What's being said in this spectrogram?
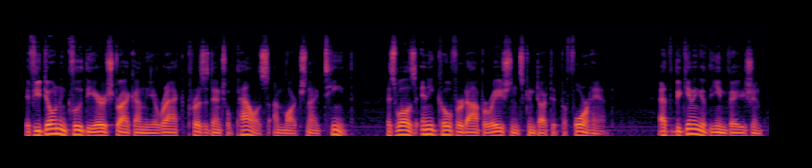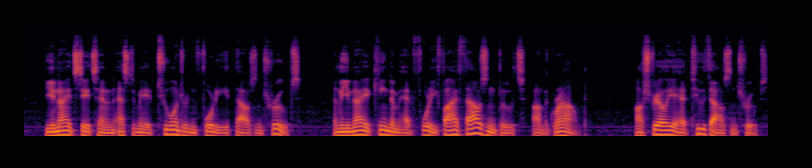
If you don't include the airstrike on the Iraq presidential palace on March 19th, as well as any covert operations conducted beforehand. At the beginning of the invasion, the United States had an estimated 248,000 troops, and the United Kingdom had 45,000 boots on the ground. Australia had 2,000 troops,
